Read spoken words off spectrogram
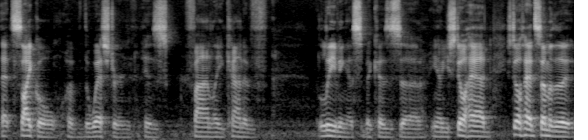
that cycle of the western is finally kind of leaving us because uh, you know you still had still had some of the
